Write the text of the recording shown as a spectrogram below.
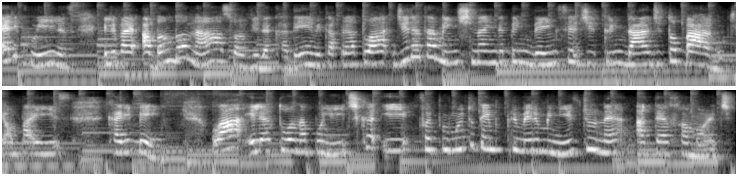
Eric Williams ele vai abandonar a sua vida acadêmica para atuar diretamente na independência de Trindade e Tobago, que é um país caribenho. Lá ele atua na política e foi por muito tempo primeiro-ministro, né, até a sua morte.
